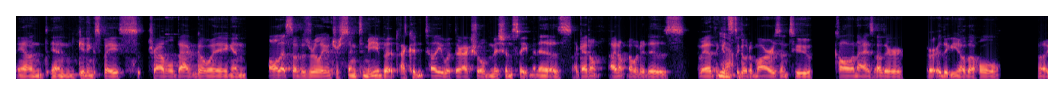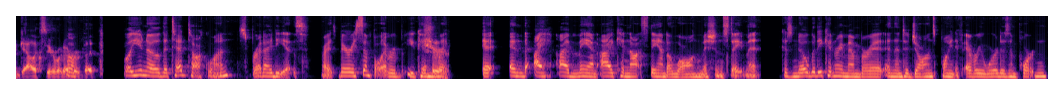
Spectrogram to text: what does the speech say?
and and getting space travel back going and all that stuff is really interesting to me but i couldn't tell you what their actual mission statement is like i don't i don't know what it is i mean i think yeah. it's to go to mars and to colonize other or the, you know the whole uh, galaxy or whatever oh. but well you know the ted talk one spread ideas right it's very simple every you can sure. like it, and i i man i cannot stand a long mission statement because nobody can remember it and then to john's point if every word is important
